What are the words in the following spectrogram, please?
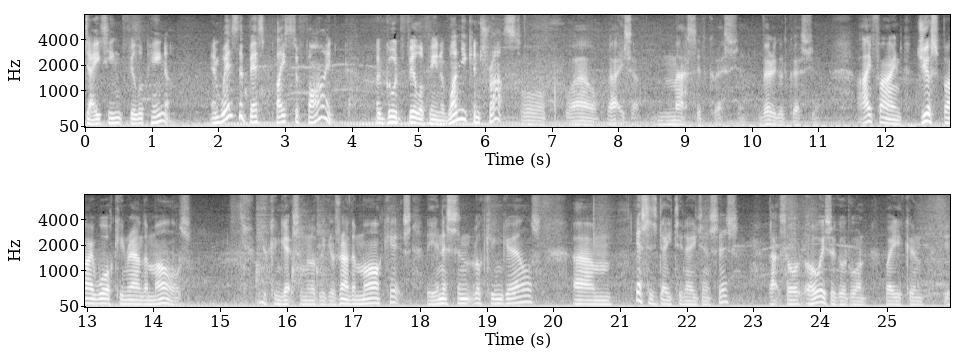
dating Filipina? And where's the best place to find a good Filipina? One you can trust. Oh, wow, that is a massive question. Very good question. I find just by walking around the malls, you can get some lovely girls. Around the markets, the innocent looking girls. Um, yes, there's dating agencies. That's al- always a good one where you can you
